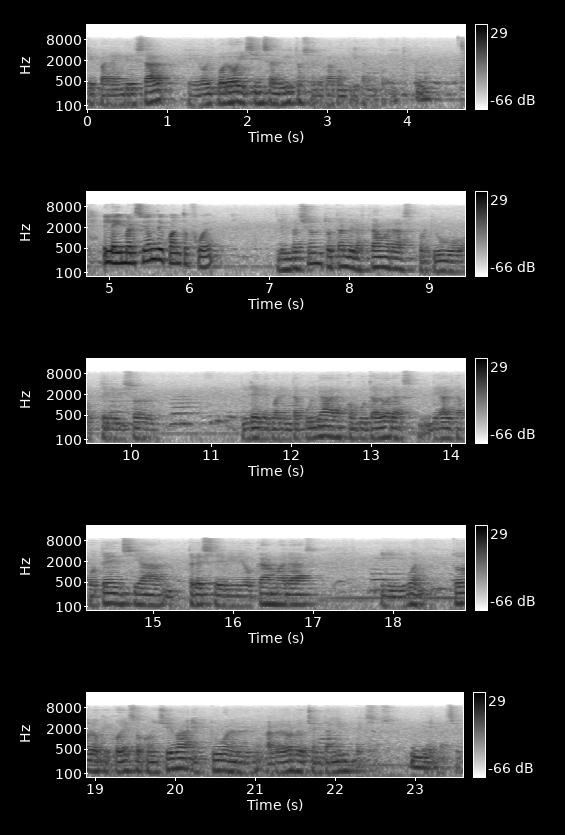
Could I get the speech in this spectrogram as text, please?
que para ingresar, eh, hoy por hoy, sin ser visto, se les va a complicar un poquito. ¿La inversión de cuánto fue? La inversión total de las cámaras, porque hubo televisor LED de 40 pulgadas, computadoras de alta potencia, 13 videocámaras y bueno, todo lo que eso conlleva estuvo en alrededor de 80 mil pesos inversión.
